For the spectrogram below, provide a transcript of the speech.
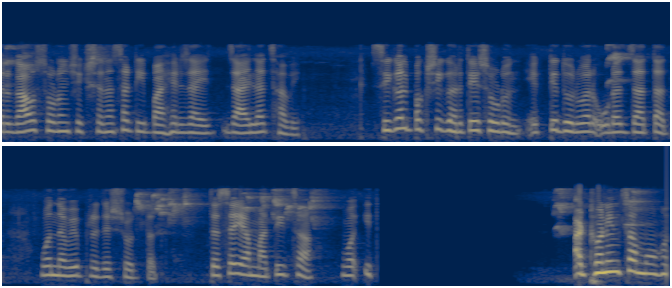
तर गाव सोडून शिक्षणासाठी बाहेर जाय जायलाच हवे. सिगल पक्षी घरते सोडून एकटे दूरवर उडत जातात व नवे प्रदेश शोधतात. तसे या मातीचा व आठवणींचा मोह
